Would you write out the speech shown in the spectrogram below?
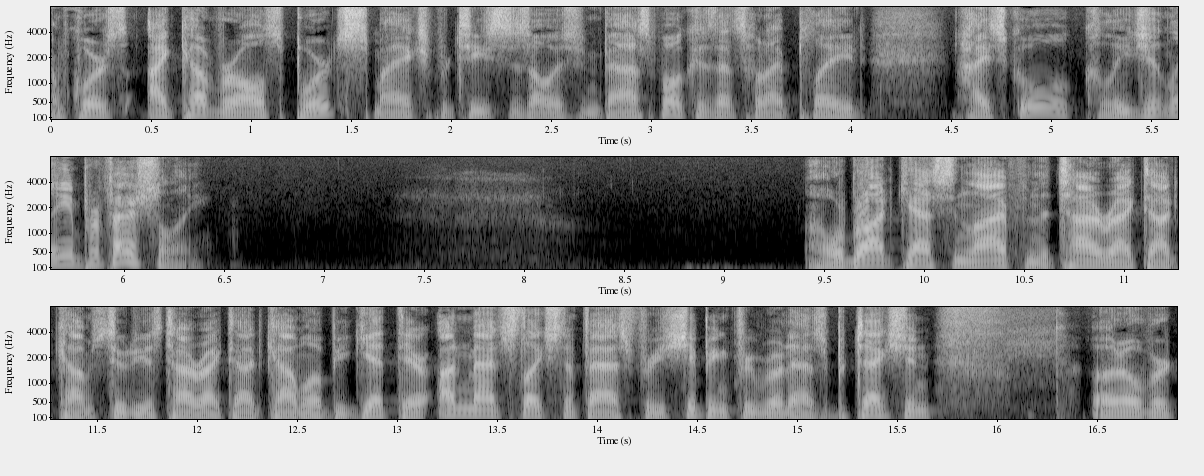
Of course, I cover all sports. My expertise has always been basketball because that's what I played high school, collegiately, and professionally. Uh, we're broadcasting live from the TireRack.com studios. TireRack.com will help you get there. Unmatched selection of fast, free shipping, free road hazard protection, and over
